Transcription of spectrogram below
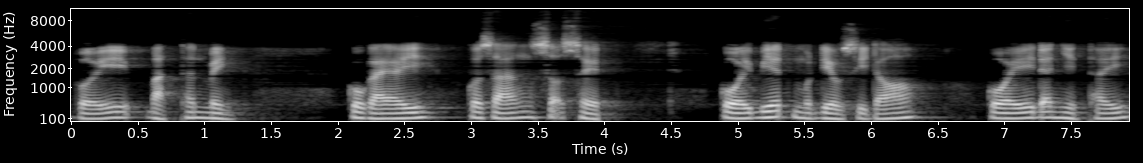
Với bản thân mình Cô gái ấy có dáng sợ sệt Cô ấy biết một điều gì đó Cô ấy đã nhìn thấy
